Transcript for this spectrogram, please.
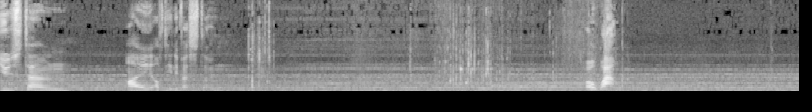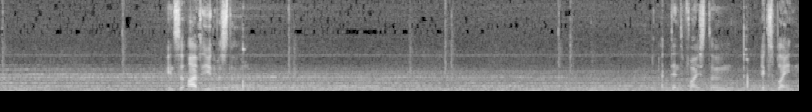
Use stone, Eye of the Universe stone. Oh wow. Insert Eye of the Universe stone. Identify stone. Explain.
